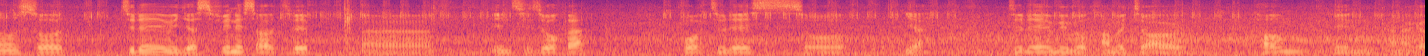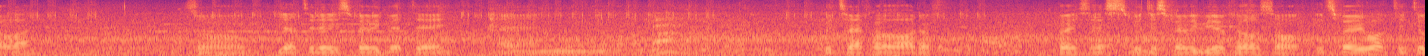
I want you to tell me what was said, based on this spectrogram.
Well, so today we just finished our trip uh, in Shizuoka for two days. So yeah, today we will come back to our home in Kanagawa. So yeah, today is very great day and we travel a lot of places which is very beautiful. So it's very worth it to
